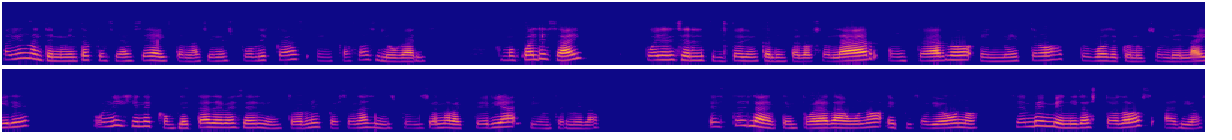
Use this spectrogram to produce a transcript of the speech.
Hay un mantenimiento que se hace a instalaciones públicas en casas y lugares. ¿Como cuáles hay? Pueden ser el filtro de un calentador solar, un carro, el metro, tubos de conducción del aire. Una higiene completa debe ser el entorno y personas en disposición a bacteria y enfermedad. Esta es la temporada 1, episodio 1. Sean bienvenidos todos. Adiós.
